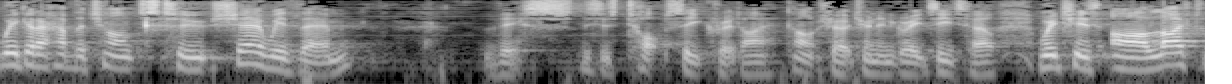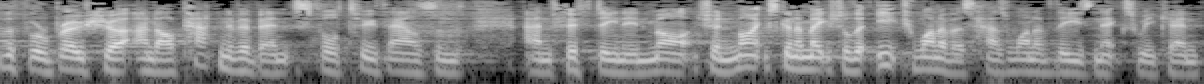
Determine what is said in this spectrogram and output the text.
we're going to have the chance to share with them this. This is top secret. I can't show it to you in any great detail, which is our Life to the Full brochure and our pattern of events for 2015. And 15 in March. And Mike's going to make sure that each one of us has one of these next weekend.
